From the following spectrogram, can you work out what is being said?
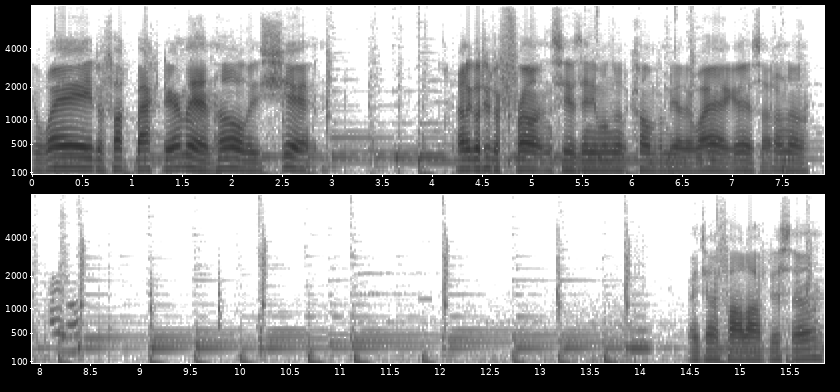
You're way the fuck back there, man. Holy shit. I'm gonna go to the front and see if anyone gonna come from the other way, I guess. I don't know. Am I trying to fall off just now?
